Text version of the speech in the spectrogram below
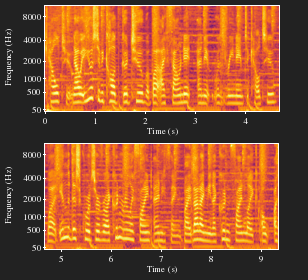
Keltube. Now it used to be called GoodTube, but I found it and it was renamed to Keltube. But in the Discord server, I couldn't really find anything. By that I mean I couldn't find like a, a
